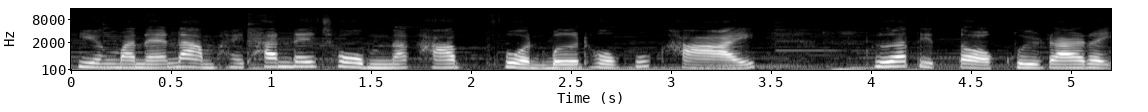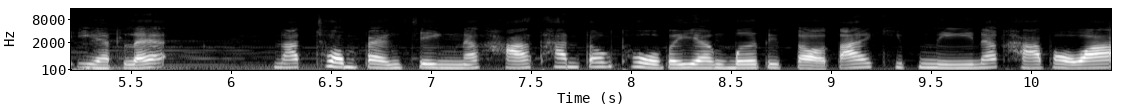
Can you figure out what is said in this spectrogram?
เพียงมาแนะนำให้ท่านได้ชมนะคะส่วนเบอร์โทรผู้ขาย เพื่อติดต่อคุยรายละเอียดและนัดชมแปลงจริงนะคะ ท่านต้องโทรไปยังเบอร์ติดต่อใต้คลิปนี้นะคะ เพราะว่า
